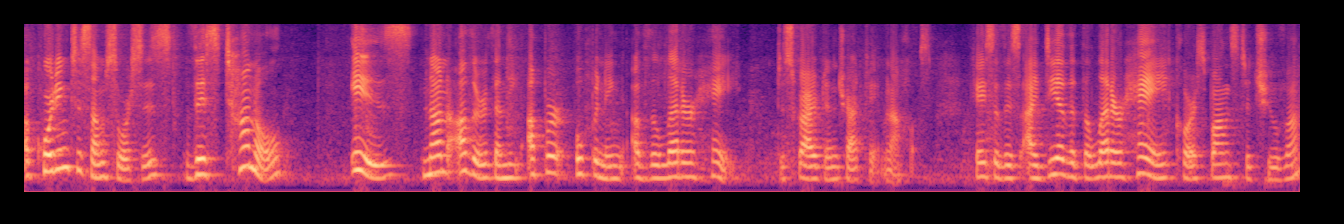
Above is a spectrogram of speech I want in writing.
According to some sources, this tunnel is none other than the upper opening of the letter Hey, described in Tractate Menachos. Okay, so this idea that the letter Hey corresponds to tshuva,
